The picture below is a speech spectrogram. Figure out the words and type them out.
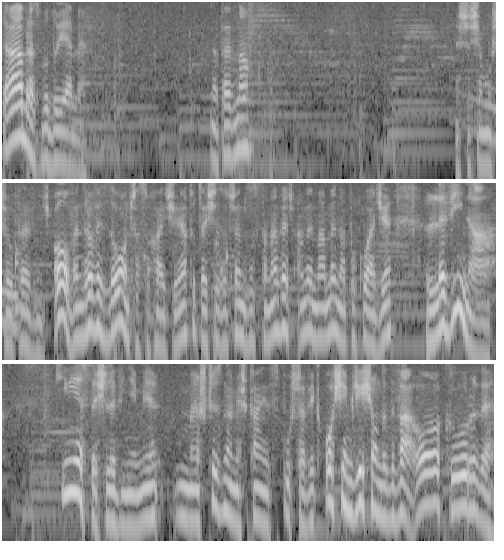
Dobra, zbudujemy. Na pewno? Jeszcze się muszę upewnić. O, wędrowiec dołącza, słuchajcie. Ja tutaj się zacząłem zastanawiać, a my mamy na pokładzie Lewina. Kim jesteś, Lewinie? Mie mężczyzna, mieszkaniec z Puszcza, wiek 82. O kurde.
